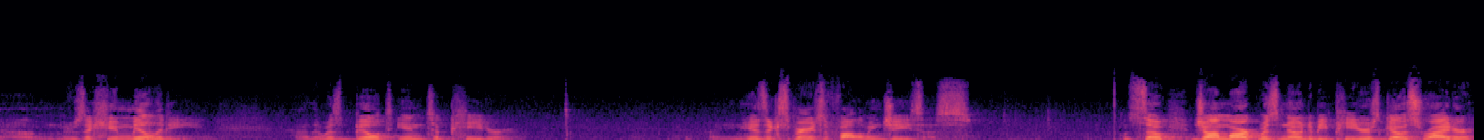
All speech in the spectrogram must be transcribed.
Um, there's a humility uh, that was built into Peter in his experience of following Jesus. So, John Mark was known to be Peter's ghostwriter.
